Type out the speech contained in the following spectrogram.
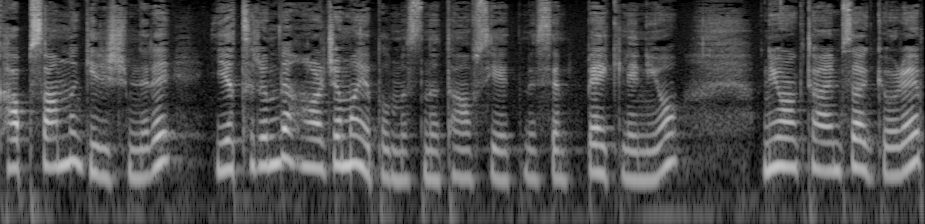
kapsamlı girişimlere yatırım ve harcama yapılmasını tavsiye etmesi bekleniyor. New York Times'a göre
